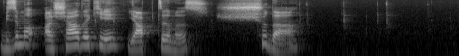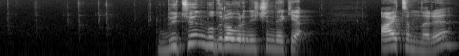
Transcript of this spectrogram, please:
bizim o aşağıdaki yaptığımız şu da bütün bu drawer'ın içindeki itemları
